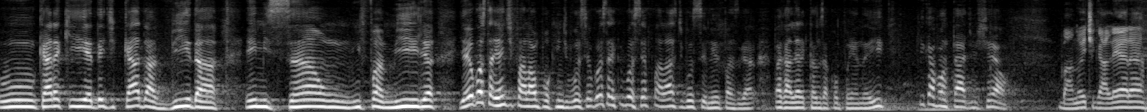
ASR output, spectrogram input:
um cara que é dedicado à vida, em missão, em família. E aí eu gostaria, antes de falar um pouquinho de você, eu gostaria que você falasse de você mesmo para a galera que está nos acompanhando aí. Fica à vontade, Michel. Boa noite, galera.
